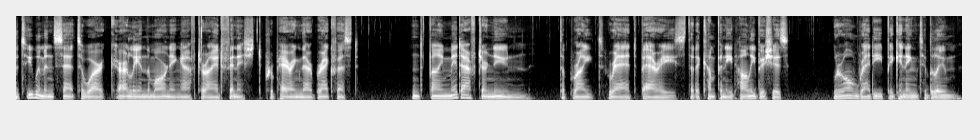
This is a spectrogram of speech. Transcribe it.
The two women set to work early in the morning after I had finished preparing their breakfast, and by mid afternoon, the bright red berries that accompanied holly bushes were already beginning to bloom.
